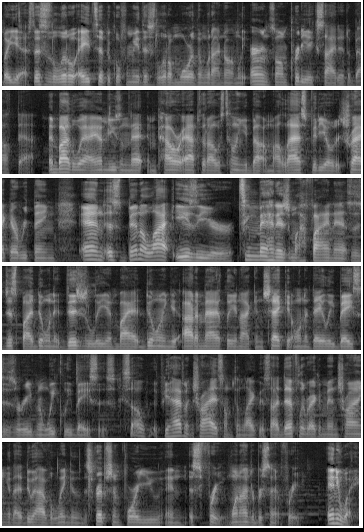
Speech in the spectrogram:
But yes, this is a little atypical for me. This is a little more than what I normally earn, so I'm pretty excited about that. And by the way, I am using that Empower app that I was telling you about in my last video to track everything, and it's been a lot easier to manage my finances just by doing it digitally and by it doing it automatically and I can check it on a daily basis or even weekly basis. So if you haven't tried something like this, I definitely recommend trying it. I do have a link in the description for you and it's free, 100% free. Anyway,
